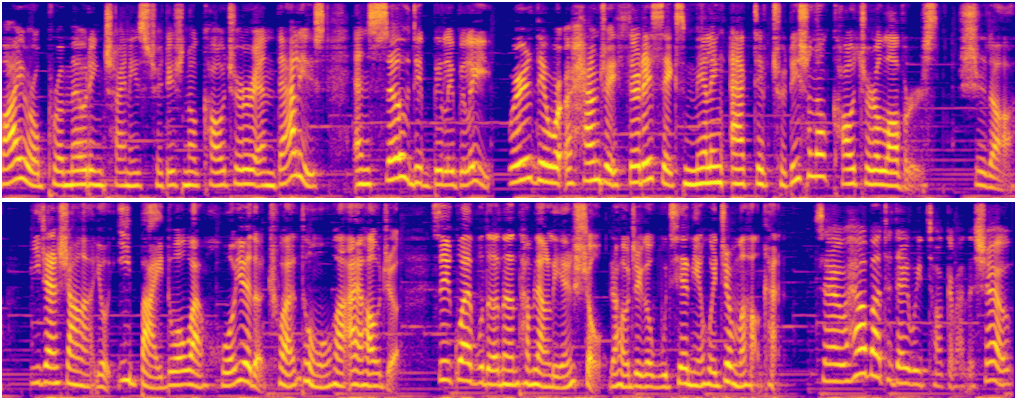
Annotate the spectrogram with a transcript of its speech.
viral promoting Chinese traditional culture and values, and so did Bilibili, where there were 136 million active traditional culture lovers. 是的，B 站上啊有一百多万活跃的传统文化爱好者，所以怪不得呢他们俩联手，然后这个舞千年会这么好看。So how about today we talk about the show?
